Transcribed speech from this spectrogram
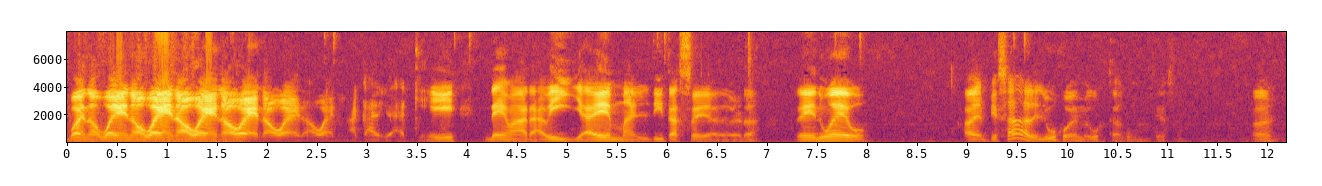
Bueno, bueno, bueno, bueno, bueno, bueno, bueno. Una calidad aquí de maravilla, eh. Maldita sea, de verdad. De nuevo. A ver, empieza de lujo, eh. Me gusta cómo empieza. A ver.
